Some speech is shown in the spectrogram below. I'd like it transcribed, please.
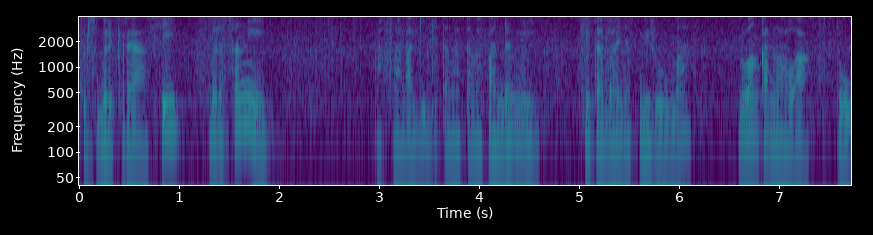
terus berkreasi, berseni. Apalagi di tengah-tengah pandemi, kita banyak di rumah, luangkanlah waktu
